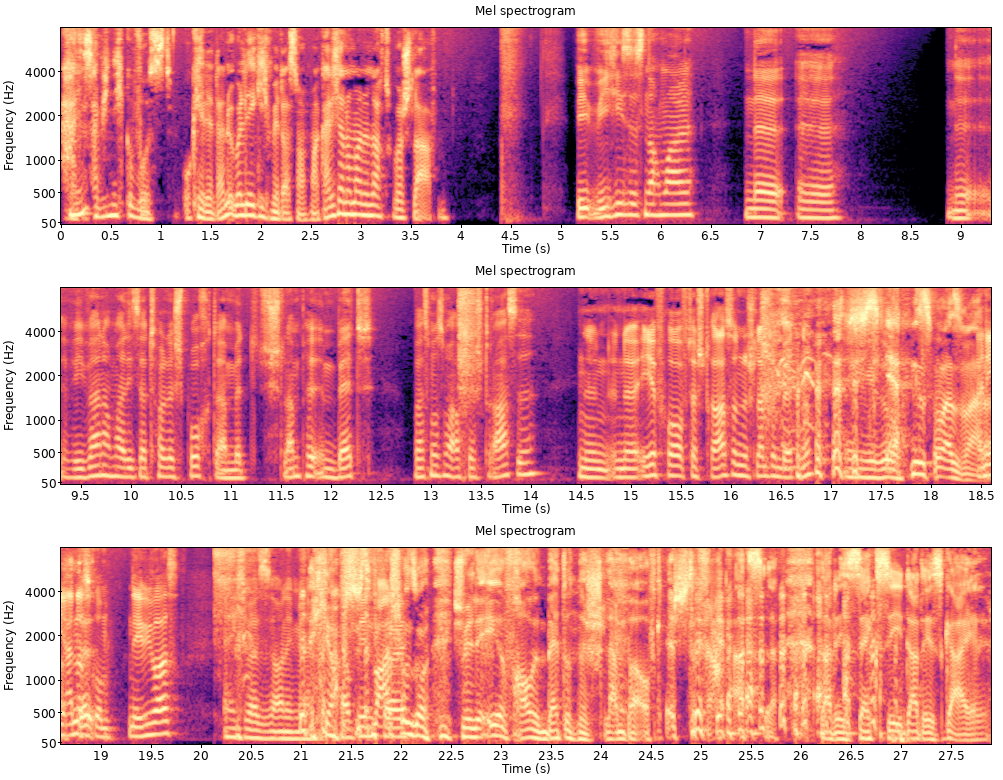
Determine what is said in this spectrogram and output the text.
Ah, Hm? das habe ich nicht gewusst. Okay, denn dann überlege ich mir das noch mal. Kann ich da noch mal eine Nacht drüber schlafen? Wie, wie hieß es nochmal? Eine, äh, ne, wie war nochmal dieser tolle Spruch da mit Schlampe im Bett? Was muss man auf der Straße? Eine, eine Ehefrau auf der Straße und eine Schlampe im Bett, ne? Irgendwie so. Ja, sowas war ah, nee, andersrum. Nee, wie war's? Ich weiß es auch nicht mehr. Ich glaube, es war Fall- schon so, ich will eine Ehefrau im Bett und eine Schlampe auf der Straße. das ist sexy, das ist geil.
